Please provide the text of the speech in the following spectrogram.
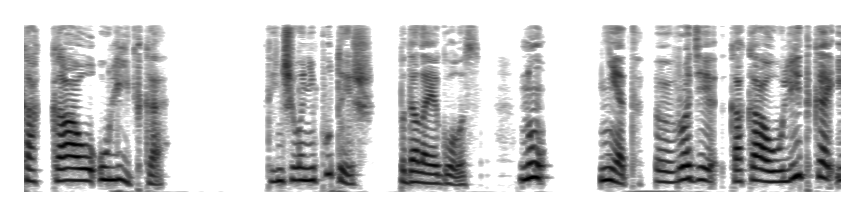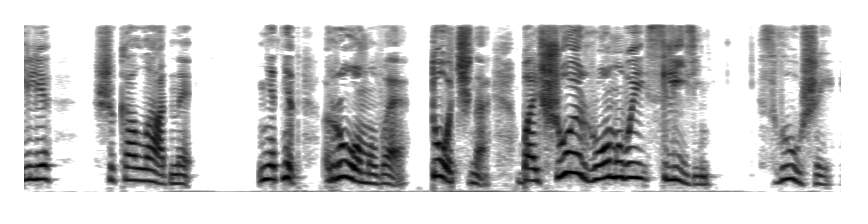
какао-улитка». «Ты ничего не путаешь?» — подала я голос. «Ну, нет, э, вроде какао-улитка или шоколадная. Нет-нет, ромовая. Точно, большой ромовый слизень. Слушай,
